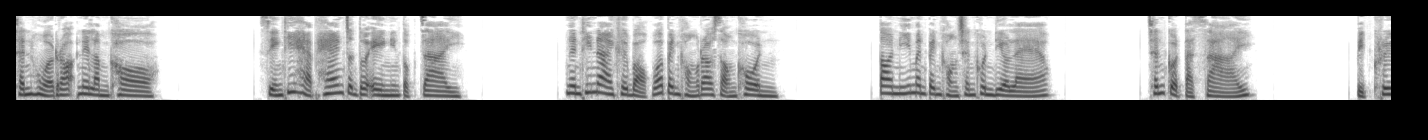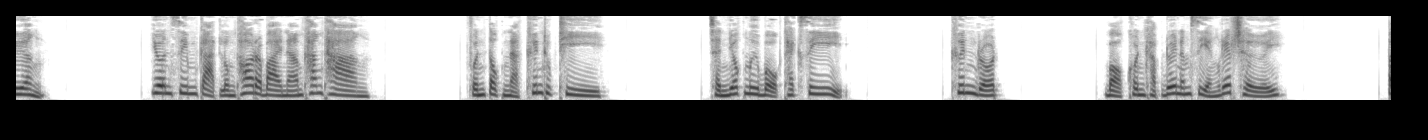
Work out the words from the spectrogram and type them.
ฉันหัวเราะในลำคอ เสียงที่แหบแห้งจนตัวเองยังตกใจ เงินที่นายเคยบอกว่าเป็นของเราสองคน ตอนนี้มันเป็นของฉันคนเดียวแล้ว ฉันกดตัดสาย ปิดเครื่อง โยนซิมการ์ดลงท่อระบายน้ำข้างทาง ฝนตกหนักขึ้นทุกที ฉันยกมือโบกแท็กซี่ ขึ้นรถ บอกคนขับด้วยน้ำเสียงเรียบเฉย ไป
